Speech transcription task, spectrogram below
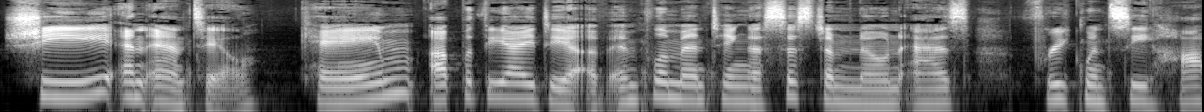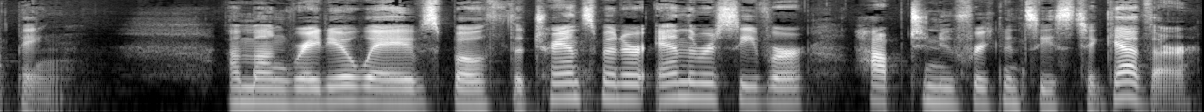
she and Antheil came up with the idea of implementing a system known as frequency hopping. Among radio waves, both the transmitter and the receiver hop to new frequencies together.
